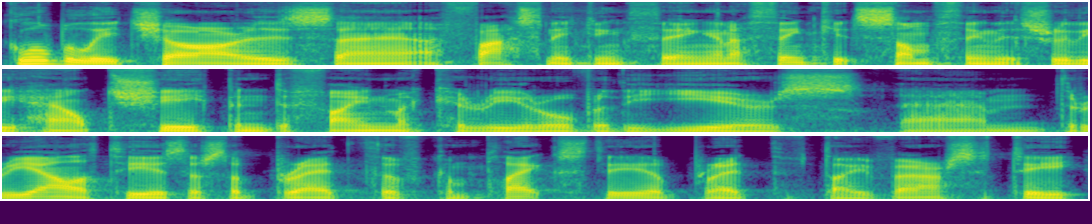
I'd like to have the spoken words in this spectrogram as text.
Global HR is uh, a fascinating thing, and I think it's something that's really helped shape and define my career over the years. Um, the reality is there's a breadth of complexity, a breadth of diversity,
